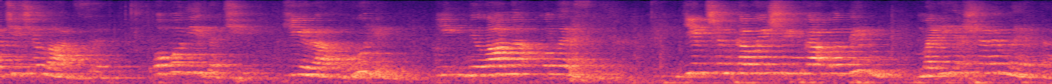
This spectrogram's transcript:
Ліка Гачичеладзе. Оповідачі Кіра Гурін і Мілана Колесник. Дівчинка Вишенька 1 Марія Шеремета.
